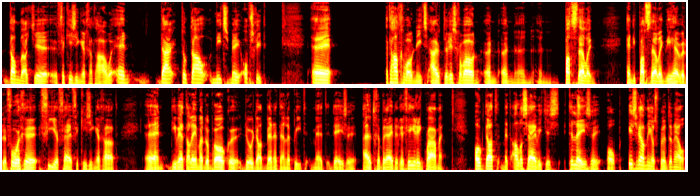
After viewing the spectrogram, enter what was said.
Dan dat je verkiezingen gaat houden en daar totaal niets mee opschiet. Eh, het haalt gewoon niets uit. Er is gewoon een, een, een, een padstelling. En die padstelling die hebben we de vorige vier, vijf verkiezingen gehad. En die werd alleen maar doorbroken doordat Bennett en Lapid met deze uitgebreide regering kwamen. Ook dat met alle cijfertjes te lezen op israelnieuws.nl.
